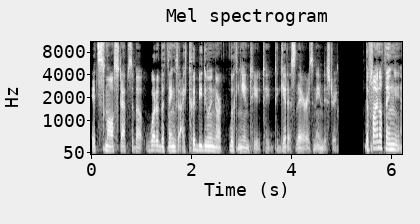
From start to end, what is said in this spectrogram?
it's small steps about what are the things i could be doing or looking into to, to get us there as an industry. The final thing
